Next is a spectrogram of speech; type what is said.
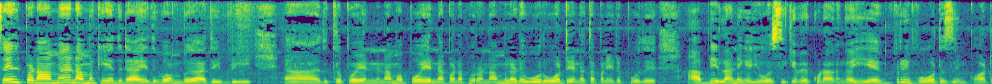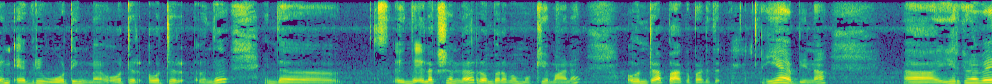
செயல்படாமல் நமக்கு எதுடா இது வம்பு அது இப்படி அதுக்கு போய் என்ன நம்ம போய் என்ன பண்ண போகிறோம் நம்மளோட ஒரு ஓட்டு என்னத்தை பண்ணிட போகுது? அப்படிலாம் நீங்கள் யோசிக்கவே கூடாதுங்க. Every vote is important every voting voter voter வந்து இந்த இந்த எலெக்ஷனில் ரொம்ப ரொம்ப முக்கியமான ஒன்றாக பார்க்கப்படுது. ஏன் அப்படின்னா ஏற்கனவே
